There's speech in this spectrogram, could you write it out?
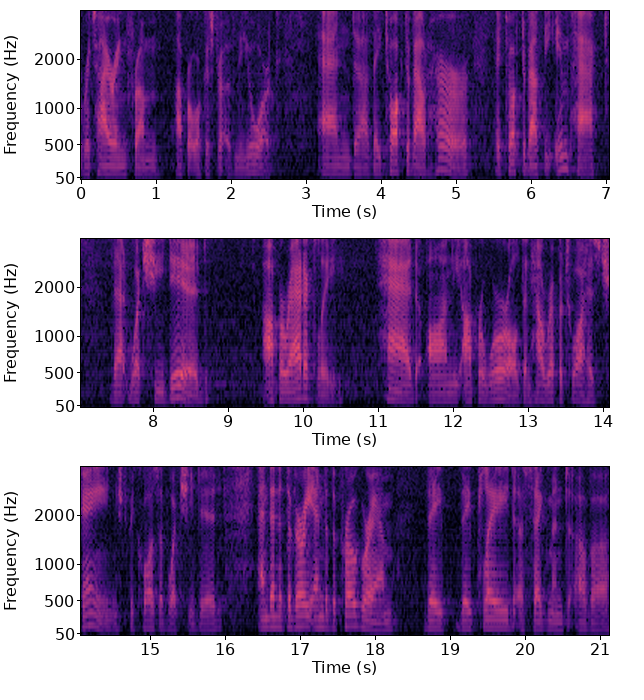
retiring from Opera Orchestra of New York. And uh, they talked about her, they talked about the impact that what she did operatically had on the opera world and how repertoire has changed because of what she did. And then at the very end of the program, they, they played a segment of a,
